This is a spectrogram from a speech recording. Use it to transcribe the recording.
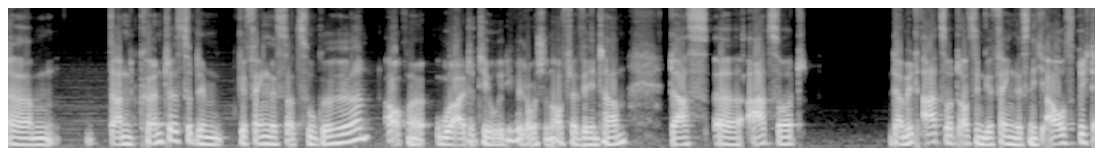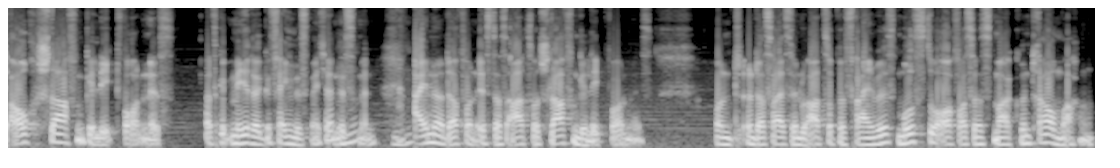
Ähm, dann könnte es zu dem Gefängnis dazugehören, auch eine uralte Theorie, die wir, glaube ich, schon oft erwähnt haben, dass äh, Arzort, damit Arzort aus dem Gefängnis nicht ausbricht, auch schlafen gelegt worden ist. Also es gibt mehrere Gefängnismechanismen. Mhm. Mhm. Einer davon ist, dass Arzort schlafen gelegt worden ist. Und, und das heißt, wenn du Arzort befreien willst, musst du auch was im Smart Grün Traum machen.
